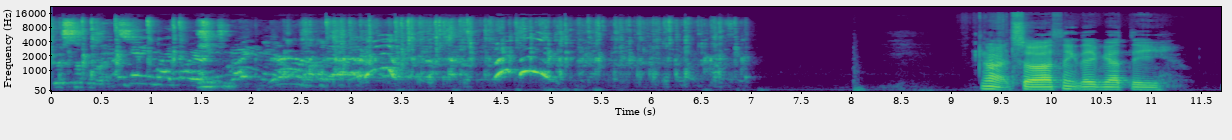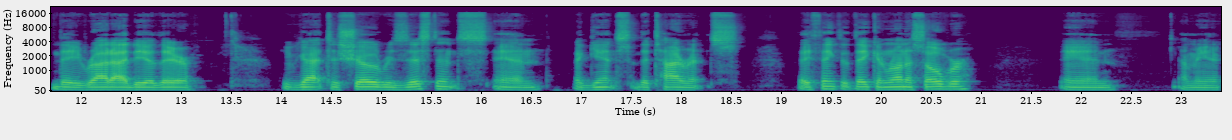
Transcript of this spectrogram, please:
should sue her my lawyers Thank you. right here. All right, so I think they've got the the right idea there. You've got to show resistance and against the tyrants. They think that they can run us over, and I mean,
